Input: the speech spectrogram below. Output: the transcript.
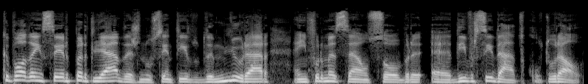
que podem ser partilhadas no sentido de melhorar a informação sobre a diversidade cultural.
